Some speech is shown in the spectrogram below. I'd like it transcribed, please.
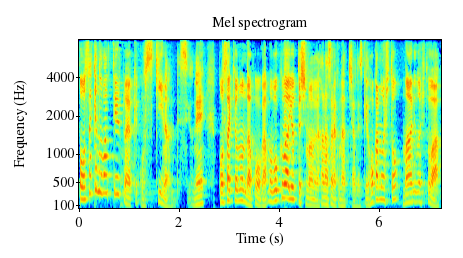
お酒の場っていうのは結構好きなんですよね。お酒を飲んだ方が、まあ、僕は酔ってしまうので話さなくなっちゃうんですけど、他の人、周りの人は、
